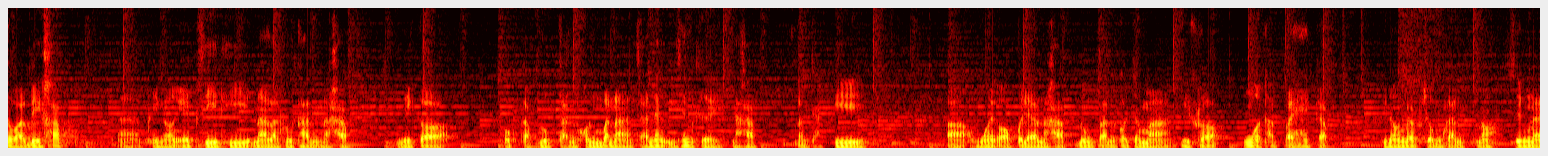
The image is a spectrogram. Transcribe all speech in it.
สวัสดีครับพี่น้อง FC ที่น่ารักทุกท่านนะครับ นี่ก็พบกับลูกตันคนบ้านาจาแนลอีกเช่นเคยนะครับ หลังจากที่หวยออกไปแล้วนะครับลุงตันก็จะมาวิเคราะห์งวดถัดไปให้กับพี่น้องรับชมกันเนาะซึ่งใน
